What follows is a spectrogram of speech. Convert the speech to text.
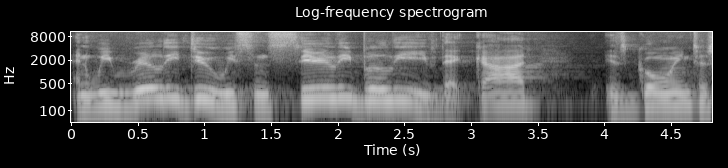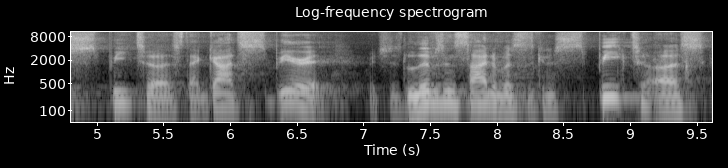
And we really do, we sincerely believe that God is going to speak to us, that God's Spirit, which is, lives inside of us, is going to speak to us,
